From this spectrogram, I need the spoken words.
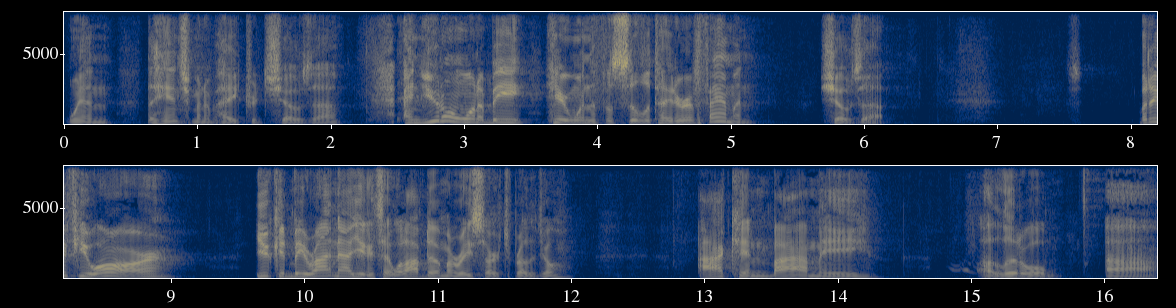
when the henchman of hatred shows up, and you don't want to be here when the facilitator of famine shows up. But if you are, you can be right now, you can say, Well, I've done my research, Brother Joel. I can buy me a little uh,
